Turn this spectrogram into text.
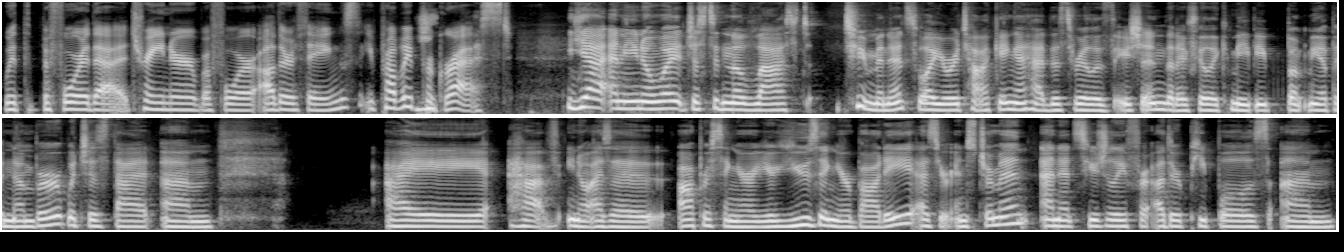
with before the trainer, before other things. You probably progressed. Yeah. And you know what? Just in the last two minutes while you were talking, I had this realization that I feel like maybe bumped me up a number, which is that, um, I have, you know, as a opera singer, you're using your body as your instrument, and it's usually for other people's um,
